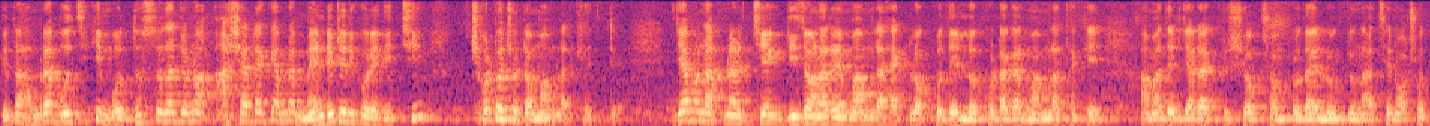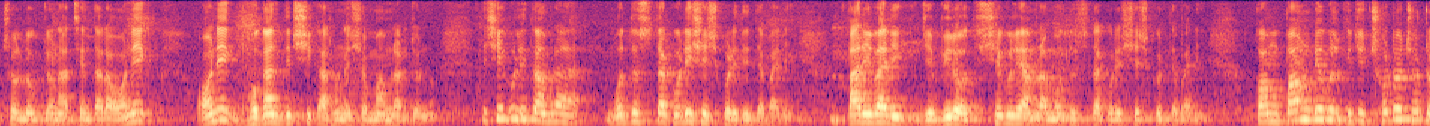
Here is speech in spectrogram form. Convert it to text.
কিন্তু আমরা বলছি কি, মধ্যস্থতার জন্য আশাটাকে আমরা ম্যান্ডেটরি করে দিচ্ছি ছোট ছোট মামলার ক্ষেত্রে। যেমন আপনার চেক ডিজনারের মামলা, এক লক্ষ, দেড় লক্ষ টাকার মামলা থাকে। আমাদের যারা কৃষক সম্প্রদায়ের লোকজন আছেন, অসচ্ছল লোকজন আছেন, তারা অনেক অনেক ভোগান্তির শিকার হন এসব মামলার জন্য। তো সেগুলি তো আমরা মধ্যস্থতা করে শেষ করে দিতে পারি। পারিবারিক যে বিরোধ, সেগুলি আমরা মধ্যস্থতা করে শেষ করতে পারি। কম্পাউন্ডেবল কিছু ছোট ছোট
